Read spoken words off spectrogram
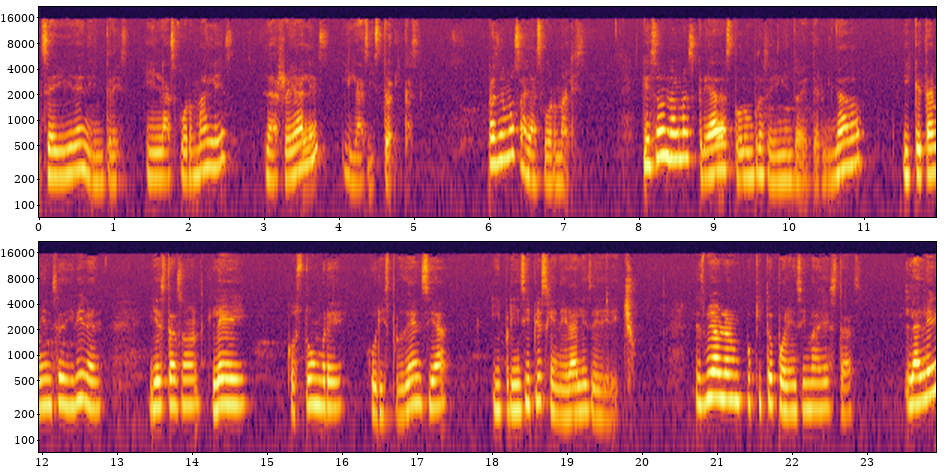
Se dividen en tres, en las formales, las reales y las históricas. Pasemos a las formales, que son normas creadas por un procedimiento determinado y que también se dividen, y estas son ley, costumbre, jurisprudencia y principios generales de derecho. Les voy a hablar un poquito por encima de estas. La ley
